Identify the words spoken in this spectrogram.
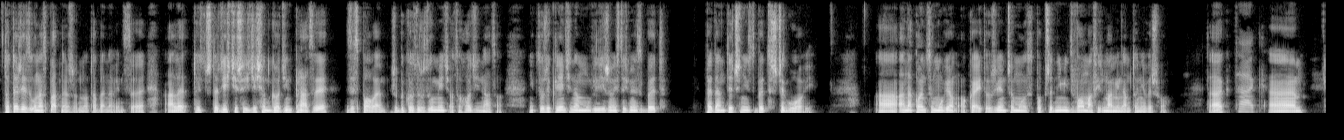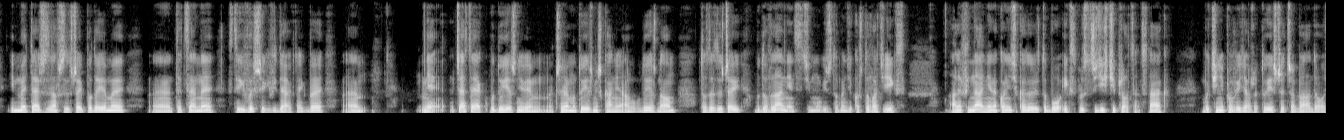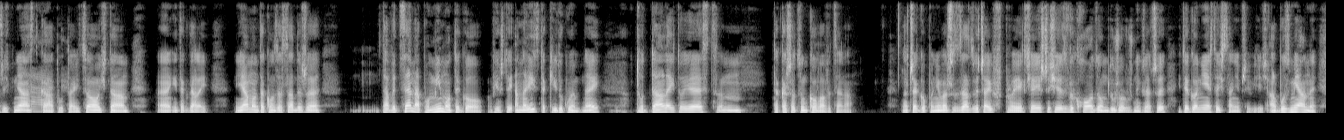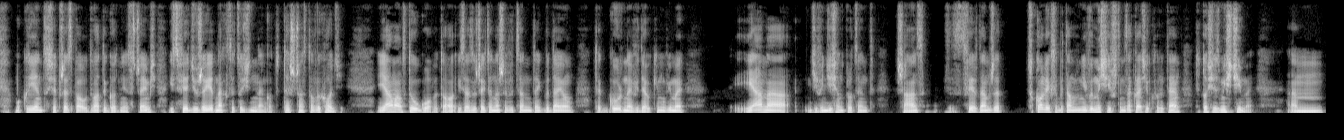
to też jest u nas partner, notabene, więc, e, ale to jest 40-60 godzin pracy zespołem, żeby go zrozumieć, o co chodzi, na co. Niektórzy klienci nam mówili, że jesteśmy zbyt pedantyczni, zbyt szczegółowi. A, a na końcu mówią, ok, to już wiem, czemu z poprzednimi dwoma firmami nam to nie wyszło. Tak? Tak. I my też zawsze podajemy e, te ceny z tych wyższych widełek, tak jakby nie, często jak budujesz, nie wiem, czy remontujesz mieszkanie albo budujesz dom, to zazwyczaj budowlaniec ci mówi, że to będzie kosztować X, ale finalnie na koniec się okazuje, że to było X plus 30%, tak? Bo ci nie powiedział, że tu jeszcze trzeba dołożyć gniazdka, tak. tutaj coś tam e, i tak dalej. Ja mam taką zasadę, że ta wycena, pomimo tego, wiesz, tej analizy takiej dogłębnej, to dalej to jest mm, taka szacunkowa wycena. Dlaczego? Ponieważ zazwyczaj w projekcie jeszcze się wychodzą dużo różnych rzeczy i tego nie jesteś w stanie przewidzieć. Albo zmiany, bo klient się przespał dwa tygodnie z czymś i stwierdził, że jednak chce coś innego. To też często wychodzi. Ja mam z tyłu głowy to i zazwyczaj te nasze wyceny tak jakby dają te górne widełki. Mówimy, ja na 90% szans stwierdzam, że cokolwiek sobie tam nie wymyślisz w tym zakresie, który ten, to to się zmieścimy. Um,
